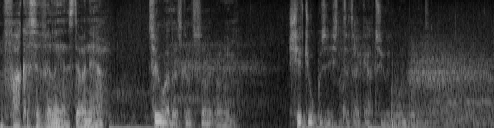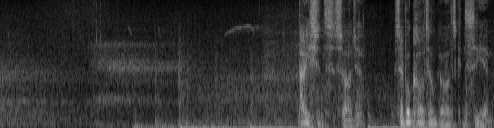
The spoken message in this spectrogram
The fuck are civilians doing here? Two others got sight on him. Shift your position to take out two with one bullet. Patience, Sergeant. Several cartel guards can see him.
